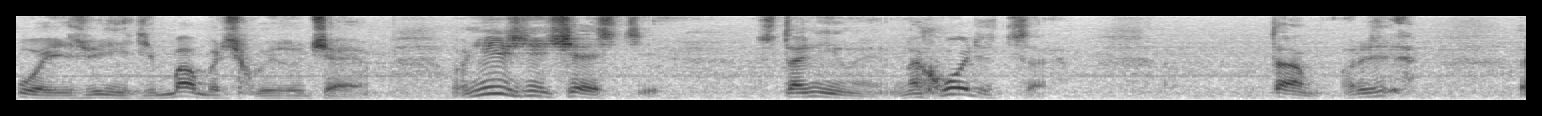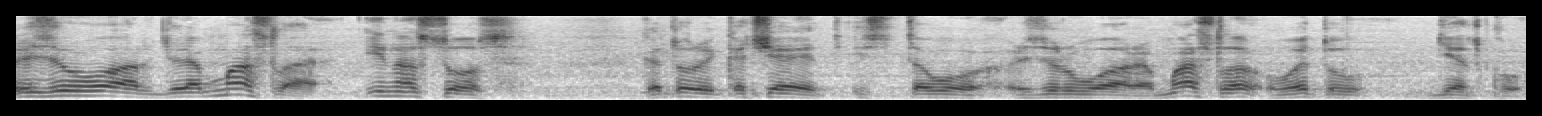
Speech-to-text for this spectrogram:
ой, извините, бабочку изучаем. В нижней части станины находится там резервуар для масла и насос, который качает из того резервуара масло в эту детку.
